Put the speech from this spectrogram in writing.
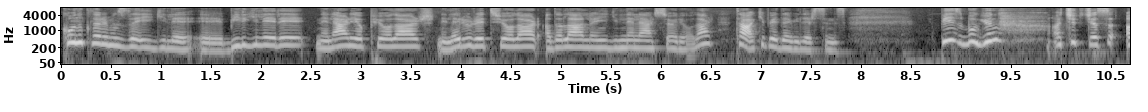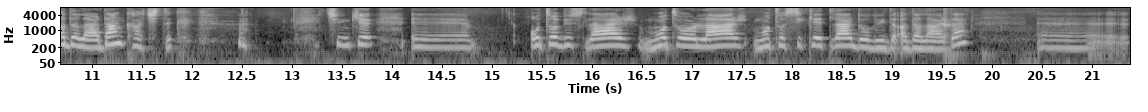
konuklarımızla ilgili e, bilgileri, neler yapıyorlar, neler üretiyorlar, adalarla ilgili neler söylüyorlar takip edebilirsiniz. Biz bugün açıkçası adalardan kaçtık. Çünkü e, otobüsler, motorlar, motosikletler doluydu adalarda. Ee,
